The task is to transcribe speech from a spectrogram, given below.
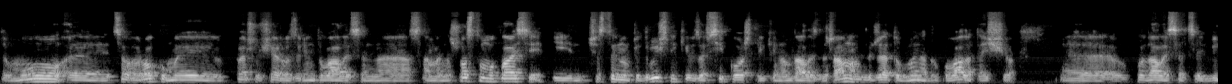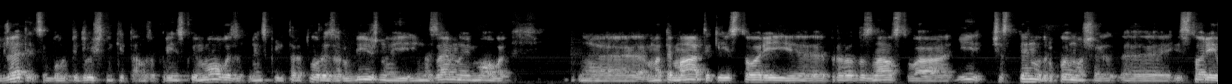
Тому е, цього року ми в першу чергу зорієнтувалися на саме на шостому класі, і частину підручників за всі кошти, які нам дали з державного бюджету, ми надрукували те, що е, вкладалися в цей бюджет, і це були підручники там з української мови, з української літератури, зарубіжної, іноземної мови, математики, історії, е, природознавства, і частину друкуємо ще е, історії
